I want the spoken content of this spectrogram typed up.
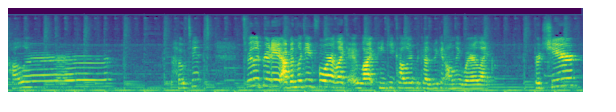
color Potent. It's really pretty. I've been looking for like a light pinky color because we can only wear like for cheer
